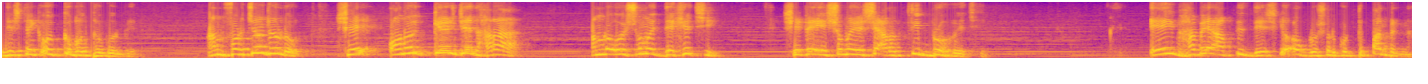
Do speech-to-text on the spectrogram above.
দেশটাকে ঐক্যবদ্ধ করবে। আনফর্চুনেট হলো সেই অনৈক্যের যে ধারা আমরা ওই সময় দেখেছি সেটা এই সময় এসে আরও তীব্র হয়েছে। এইভাবে আপনি দেশকে অগ্রসর করতে পারবেন না।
